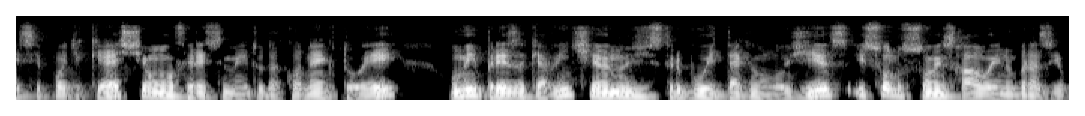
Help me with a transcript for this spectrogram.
Esse podcast é um oferecimento da ConnectWay, uma empresa que há 20 anos distribui tecnologias e soluções Huawei no Brasil.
